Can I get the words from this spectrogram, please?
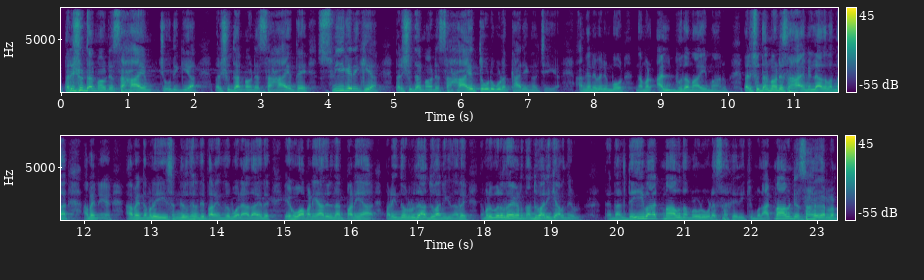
പരിശുദ്ധാത്മാവിന്റെ സഹായം ചോദിക്കുക പരിശുദ്ധാത്മാവിന്റെ സഹായത്തെ സ്വീകരിക്കുക പരിശുദ്ധാത്മാവിന്റെ സഹായത്തോടുകൂടെ കാര്യങ്ങൾ ചെയ്യുക. അങ്ങനെ വരുമ്പോൾ നമ്മൾ അത്ഭുതമായി മാറും. പരിശുദ്ധാത്മാവിന്റെ സഹായമില്ലാതെ വന്നാൽ അവൻ അവൻ നമ്മൾ ഈ സങ്കീർത്തനത്തിൽ പറയുന്നത് പോലെ അതായത് യഹുവ പണിയാതിരുന്നാൽ പണിയാ പണിയുന്ന വൃത അധ്വാനിക്കുന്നത് അതെ നമ്മൾ വെറുതെ കിടന്ന് അധ്വാനിക്കാവുന്നേ ഉള്ളൂ. എന്നാൽ ദൈവാത്മാവ് നമ്മളോടുകൂടെ സഹകരിക്കുമ്പോൾ ആത്മാവിന്റെ സഹകരണം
